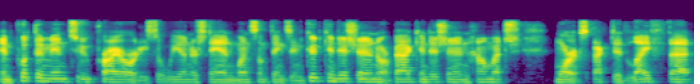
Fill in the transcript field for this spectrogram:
and put them into priority. So we understand when something's in good condition or bad condition, how much more expected life that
